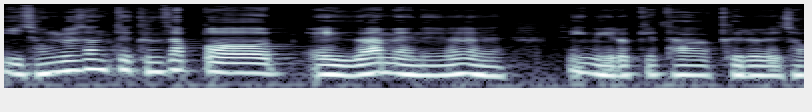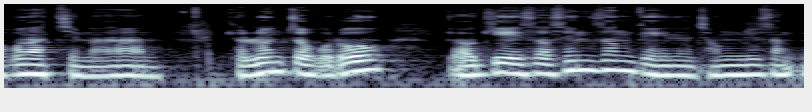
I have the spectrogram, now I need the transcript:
이 정류 상태 근사법에 의하면은 선생님이 이렇게 다 글을 적어놨지만 결론적으로 여기에서 생성되는 정류상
